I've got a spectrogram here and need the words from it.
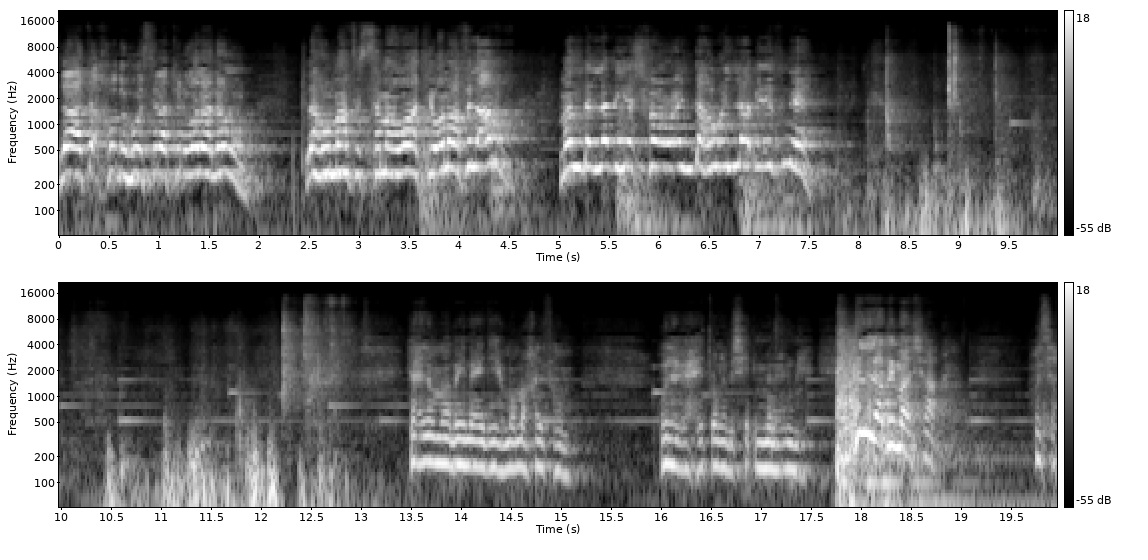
لا تأخذه سنة ولا نوم. له ما في السماوات وما في الأرض. من ذا الذي يشفع عنده إلا بإذنه؟ يعلم ما بين أيديهم وما خلفهم ولا يحيطون بشيء من علمه إلا بما شاء. وسع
